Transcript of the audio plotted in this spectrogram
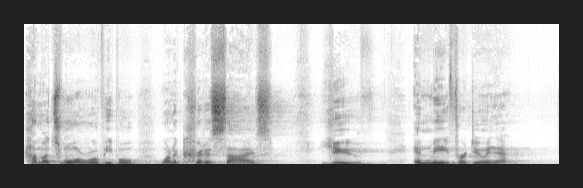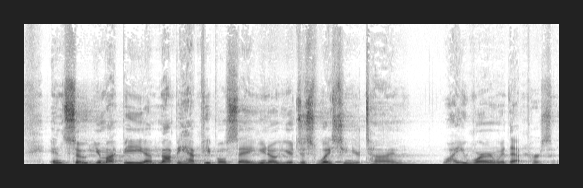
how much more will people want to criticize you and me for doing that? And so you might be, uh, might be have people say, you know, you're just wasting your time. Why are you worrying with that person?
